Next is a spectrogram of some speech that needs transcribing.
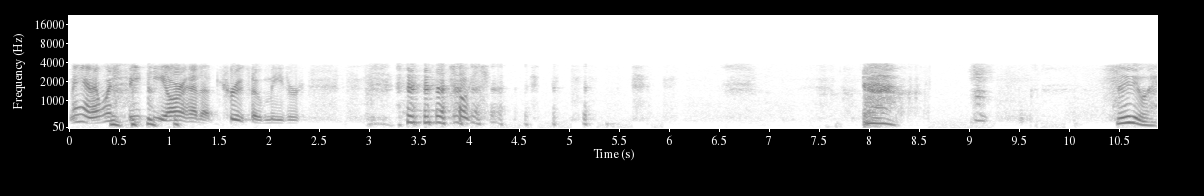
Man, I wish BTR had a truthometer. anyway, Ah, boy.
